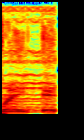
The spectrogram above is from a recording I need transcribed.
great.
